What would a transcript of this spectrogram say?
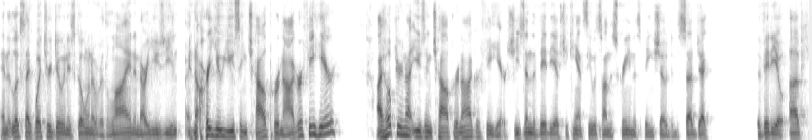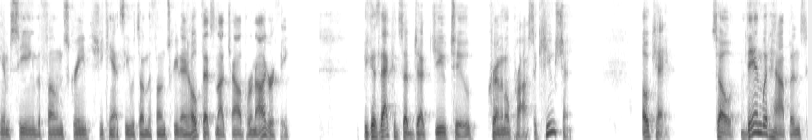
and it looks like what you're doing is going over the line. And are you and are you using child pornography here? I hope you're not using child pornography here. She's in the video. She can't see what's on the screen that's being showed to the subject. The video of him seeing the phone screen. She can't see what's on the phone screen. I hope that's not child pornography because that could subject you to criminal prosecution. Okay. So then what happens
